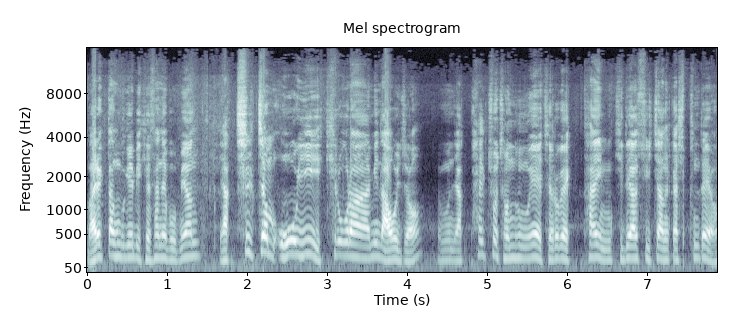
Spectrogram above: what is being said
마력당 무게비 계산해 보면 약 7.52kg이 나오죠. 그러면 약 8초 전후에 제로백 타임 기대할 수 있지 않을까 싶은데요.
